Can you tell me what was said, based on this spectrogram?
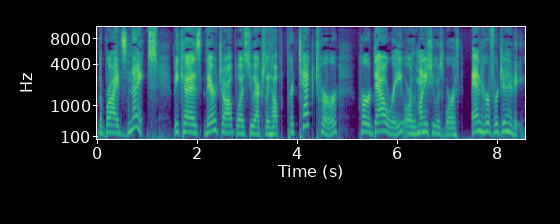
the bride's knights because their job was to actually help protect her, her dowry or the money she was worth, and her virginity.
